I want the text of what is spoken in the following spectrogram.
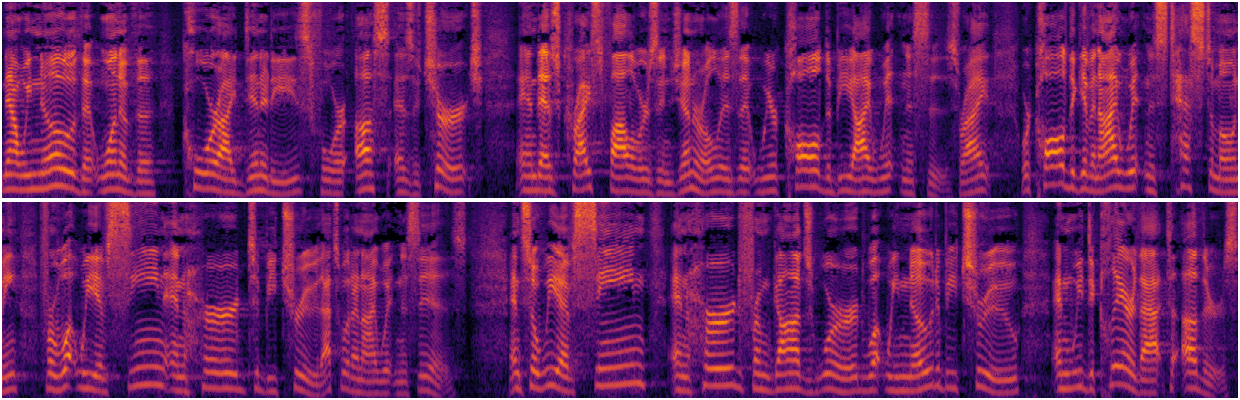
Now, we know that one of the core identities for us as a church and as Christ followers in general is that we're called to be eyewitnesses, right? We're called to give an eyewitness testimony for what we have seen and heard to be true. That's what an eyewitness is. And so we have seen and heard from God's word what we know to be true, and we declare that to others.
